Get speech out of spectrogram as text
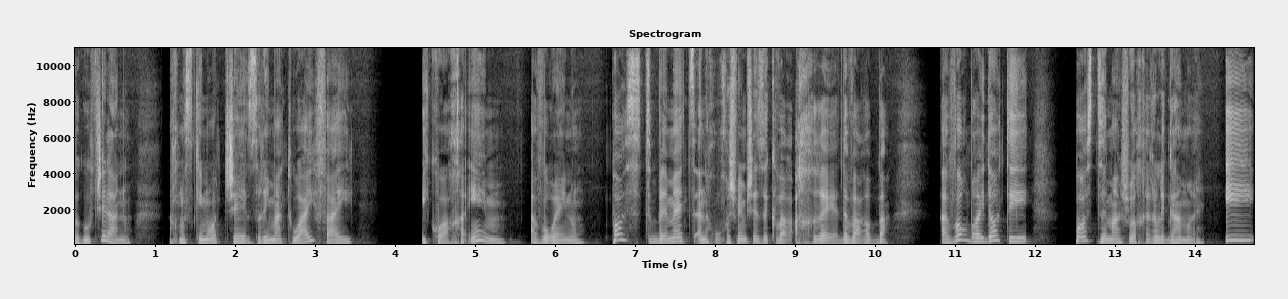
בגוף שלנו. אנחנו מסכימות שזרימת וי-פיי היא כוח חיים עבורנו. פוסט, באמת, אנחנו חושבים שזה כבר אחרי, הדבר הבא. עבור בריידוטי, פוסט זה משהו אחר לגמרי. היא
